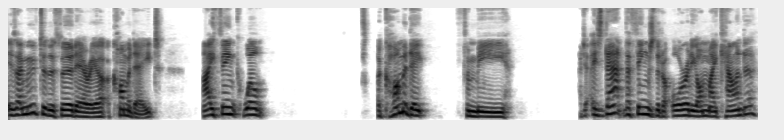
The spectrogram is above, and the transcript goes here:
as I move to the third area, accommodate. I think well, accommodate for me is that the things that are already on my calendar?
